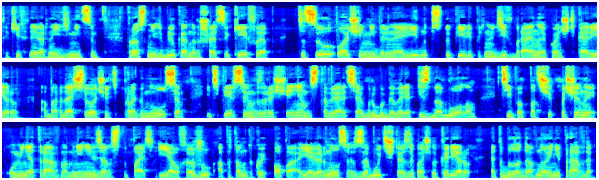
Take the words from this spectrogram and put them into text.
таких, наверное, единицы. Просто не люблю, когда нарушается кейфэп. ЦЦУ очень недальновидно поступили, принудив Брайана окончить карьеру. А Бардач, в свою очередь, прогнулся и теперь своим возвращением выставляет себя, грубо говоря, пиздоболом. Типа, почины, у меня травма, мне нельзя выступать, я ухожу. А потом такой, опа, я вернулся, забудьте, что я закончил карьеру. Это было давно и неправда.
